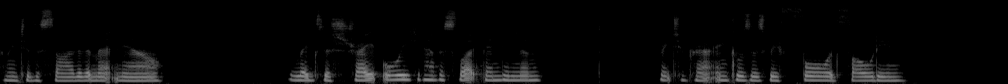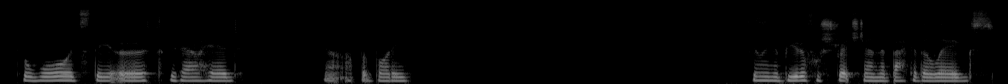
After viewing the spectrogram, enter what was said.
Coming to the side of the mat now. Legs are straight, or you can have a slight bend in them. Reaching for our ankles as we forward folding towards the earth with our head, our upper body. Feeling a beautiful stretch down the back of the legs.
